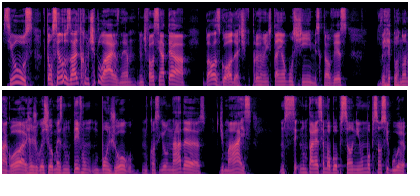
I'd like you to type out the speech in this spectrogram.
Se os que estão sendo usados como titulares, né? A gente fala assim, até a Dallas Goddard, que provavelmente está em alguns times, que talvez retornou agora, já jogou esse jogo, mas não teve um, um bom jogo, não conseguiu nada demais. Não, não, parece ser uma boa opção, nenhuma opção segura.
